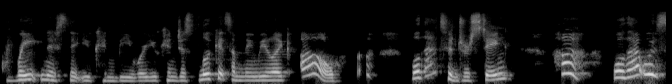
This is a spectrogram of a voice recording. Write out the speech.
greatness that you can be, where you can just look at something and be like, oh, well, that's interesting. Huh, well, that was.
